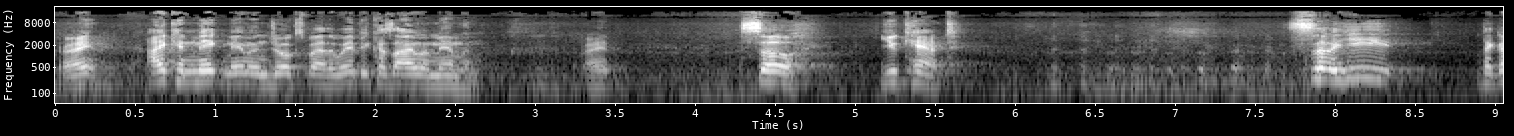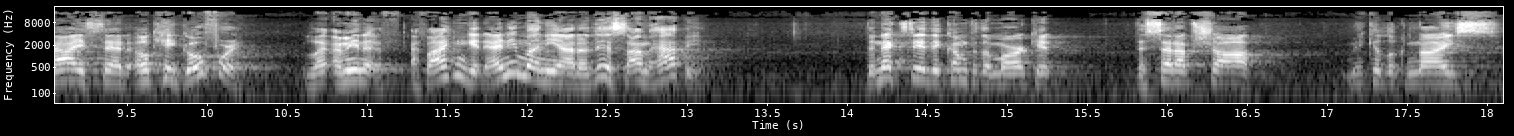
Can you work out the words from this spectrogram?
Right? I can make Memon jokes, by the way, because I'm a Memon, right? So you can't. So he, the guy said, okay, go for it. I mean, if, if I can get any money out of this, I'm happy. The next day they come to the market, they set up shop, make it look nice.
